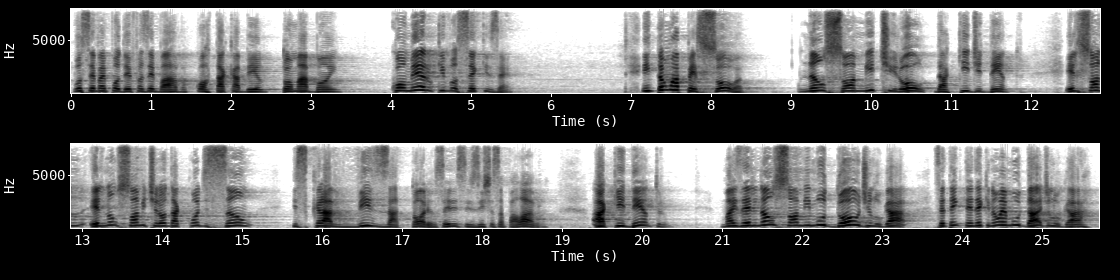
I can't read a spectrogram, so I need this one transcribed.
você vai poder fazer barba, cortar cabelo, tomar banho, comer o que você quiser. Então, a pessoa não só me tirou daqui de dentro, ele, só, ele não só me tirou da condição escravizatória, não sei se existe essa palavra, aqui dentro, Mas ele não só me mudou de lugar, você tem que entender que não é mudar de lugar.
